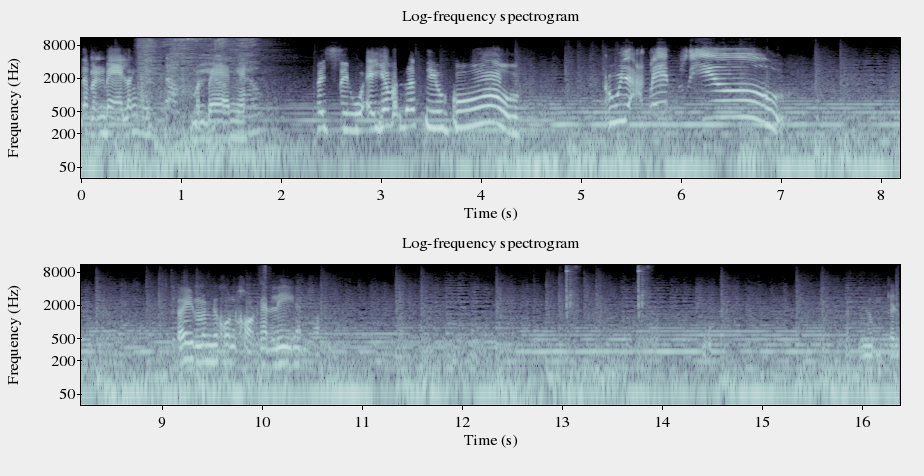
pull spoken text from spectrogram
แต่มันแบนแล้วไงมันแบนไงล้วไอ้ซิวไอ้เหี้ยมันเลือกซิวกู กูอยากเล่นซิวเฮ้ย มันมีคนขอแคลรี่กันเหรอลืมกัน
